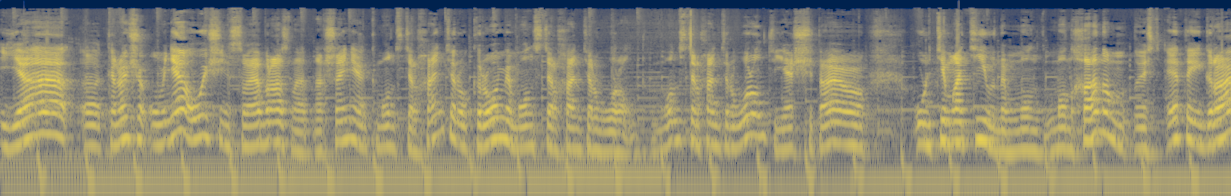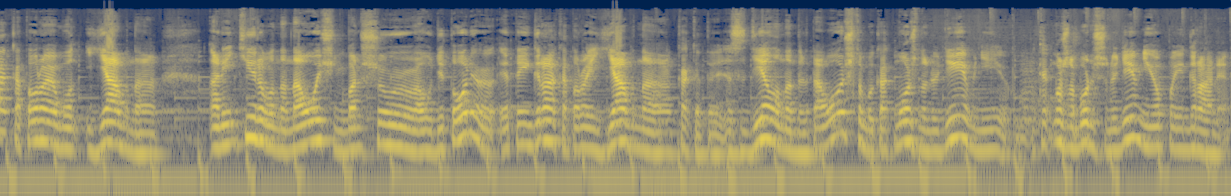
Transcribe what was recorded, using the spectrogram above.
я, э, короче, у меня очень своеобразное отношение к Monster Hunter, кроме Monster Hunter World. Monster Hunter World я считаю ультимативным мон- Монханом, то есть это игра, которая вот явно ориентирована на очень большую аудиторию. Это игра, которая явно, как это, сделана для того, чтобы как можно людей в нее, как можно больше людей в нее поиграли.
